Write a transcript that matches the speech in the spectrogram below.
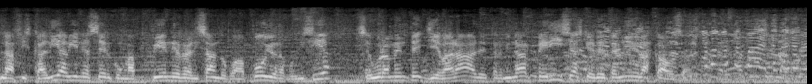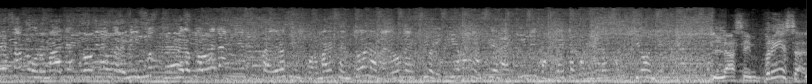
la Fiscalía viene a hacer, con, viene realizando con apoyo de la policía, seguramente llevará a determinar pericias que determinen las causas. Las empresas,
